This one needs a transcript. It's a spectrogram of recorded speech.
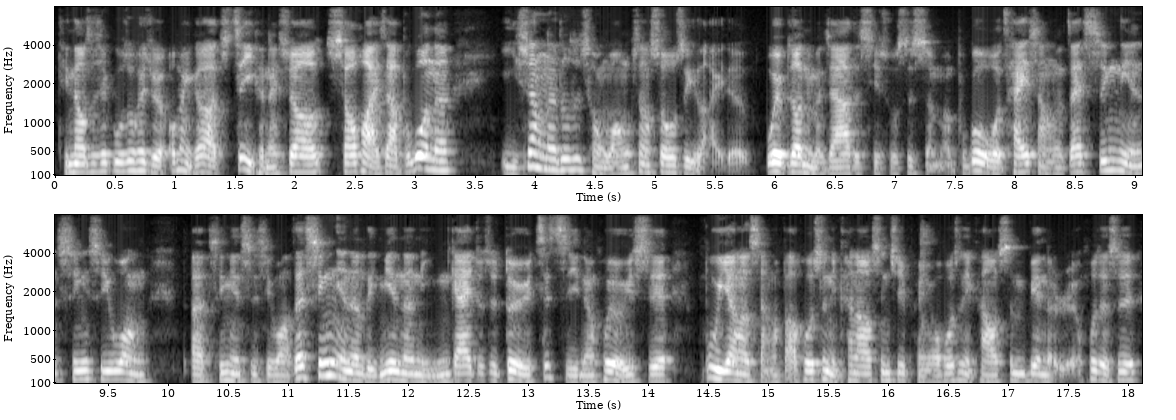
听到这些故事会觉得 Oh my god，自己可能需要消化一下。不过呢，以上呢都是从网络上收集来的，我也不知道你们家的习俗是什么。不过我猜想呢，在新年新希望，呃，新年新希望，在新年的里面呢，你应该就是对于自己呢会有一些。不一样的想法，或是你看到亲戚朋友，或是你看到身边的人，或者是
